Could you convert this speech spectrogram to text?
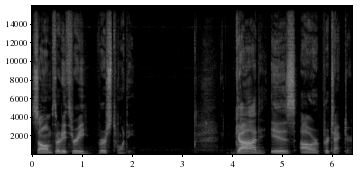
Psalm 33, verse 20. God is our protector.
